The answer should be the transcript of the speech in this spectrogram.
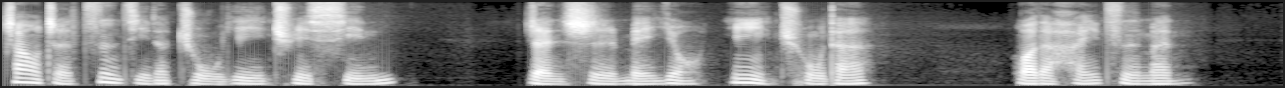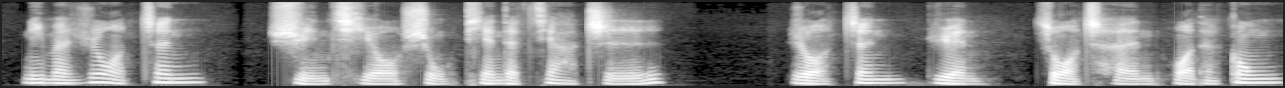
照着自己的主意去行。仍是没有益处的，我的孩子们，你们若真寻求属天的价值，若真愿做成我的工，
